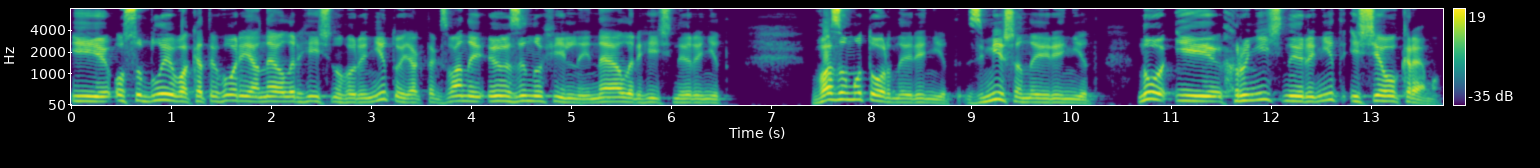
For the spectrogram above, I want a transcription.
І особлива категорія неалергічного реніту, як так званий еозинофільний неалергічний реніт вазомоторний реніт, змішаний реніт, ну і хронічний реніт іще окремо.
